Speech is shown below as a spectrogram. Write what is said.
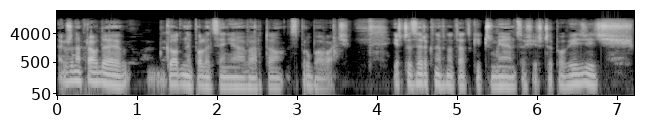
Także naprawdę godny polecenia, warto spróbować. Jeszcze zerknę w notatki, czy miałem coś jeszcze powiedzieć.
